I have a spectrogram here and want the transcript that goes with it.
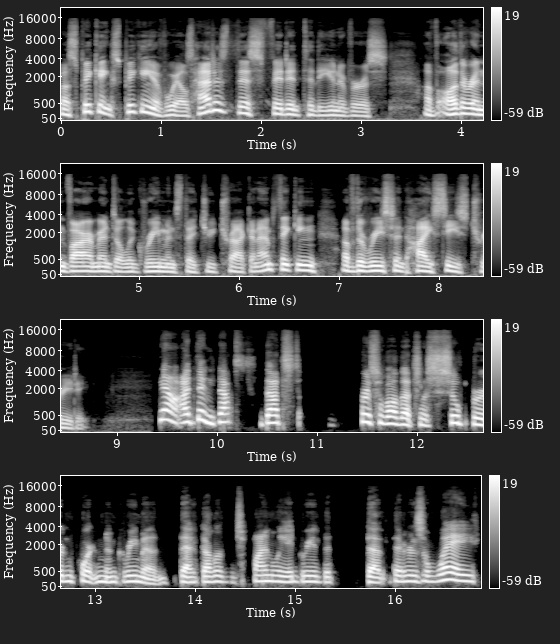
Well, speaking speaking of whales, how does this fit into the universe of other environmental agreements that you track? And I'm thinking of the recent High Seas Treaty. Yeah, I think that's that's first of all, that's a super important agreement that governments finally agreed that that there is a way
